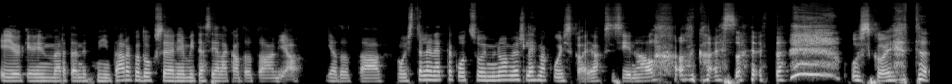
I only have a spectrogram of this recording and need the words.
ei oikein ymmärtänyt mihin tarkoitukseen ja mitä siellä katsotaan. Ja, ja tota, muistelen, että kutsui minua myös lehmäkuiskaajaksi siinä al- alkaessa, että uskoi, että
